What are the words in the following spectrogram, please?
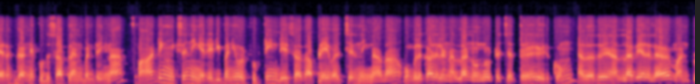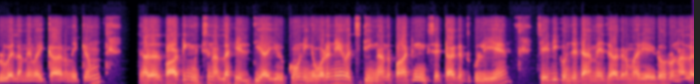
டெரஸ் கார்டனே புதுசாக பிளான் பண்ணுறீங்கன்னா பாட்டிங் மிக்ஸை நீங்கள் ரெடி பண்ணி ஒரு ஃபிஃப்டீன் டேஸ் அப்படியே வச்சுருந்தீங்கன்னா தான் உங்களுக்கு அதில் நல்லா நுண்ணூட்டச்சத்து இருக்கும். அதாவது நல்லாவே அதில் மண்புழு எல்லாமே வைக்க ஆரம்பிக்கும். அதாவது பாட்டிங் மிக்ஸ் நல்லா ஹெல்த்தியாக இருக்கும். நீங்கள் உடனே வச்சுட்டிங்கன்னா அந்த பாட்டிங் மிக்ஸ் செட் ஆகிறதுக்குள்ளேயே செடி கொஞ்சம் டேமேஜ் ஆகிற மாதிரி ஆகிடும் ஒரு நல்ல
